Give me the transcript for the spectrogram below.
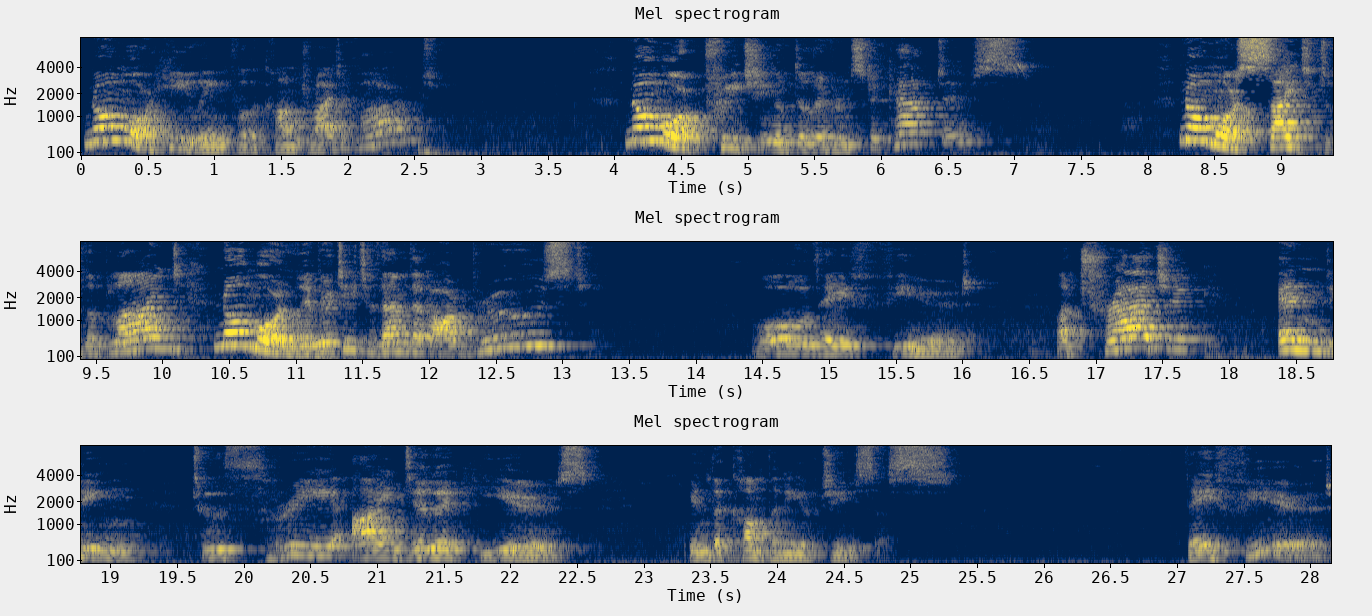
No more healing for the contrite of heart. No more preaching of deliverance to captives. No more sight to the blind. No more liberty to them that are bruised. Oh, they feared a tragic ending to three idyllic years in the company of Jesus. They feared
